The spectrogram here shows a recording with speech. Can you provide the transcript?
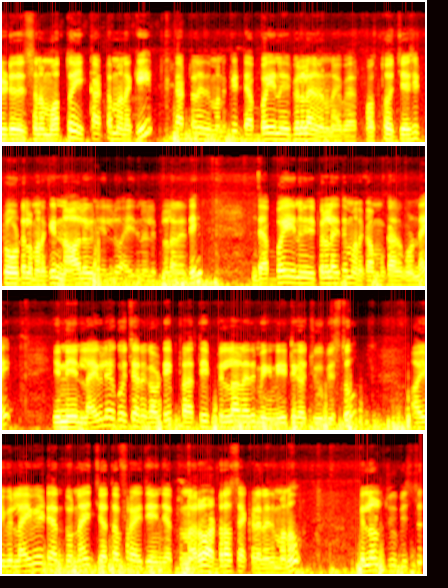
వీడియో తీస్తున్నాను. మొత్తం ఈ కట్ట మనకి కట్ట అనేది మనకి డెబ్బై ఎనిమిది పిల్లలు అనేది ఉన్నాయి మొత్తం వచ్చేసి టోటల్ మనకి నాలుగు నెలలు ఐదు నెలల పిల్లలు అనేది. డెబ్బై ఎనిమిది పిల్లలు అయితే మనకు అమ్మకానికి ఉన్నాయి. ఇది నేను లైవ్లోకి వచ్చాను కాబట్టి ప్రతి పిల్ల అనేది మీకు నీట్గా చూపిస్తూ ఇవి లైవ్ ఎయిట్ ఎంత ఉన్నాయి? జత ప్రైజ్ ఏం చెప్తున్నారు? అడ్రస్ ఎక్కడ అనేది మనం పిల్లలు చూపిస్తూ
